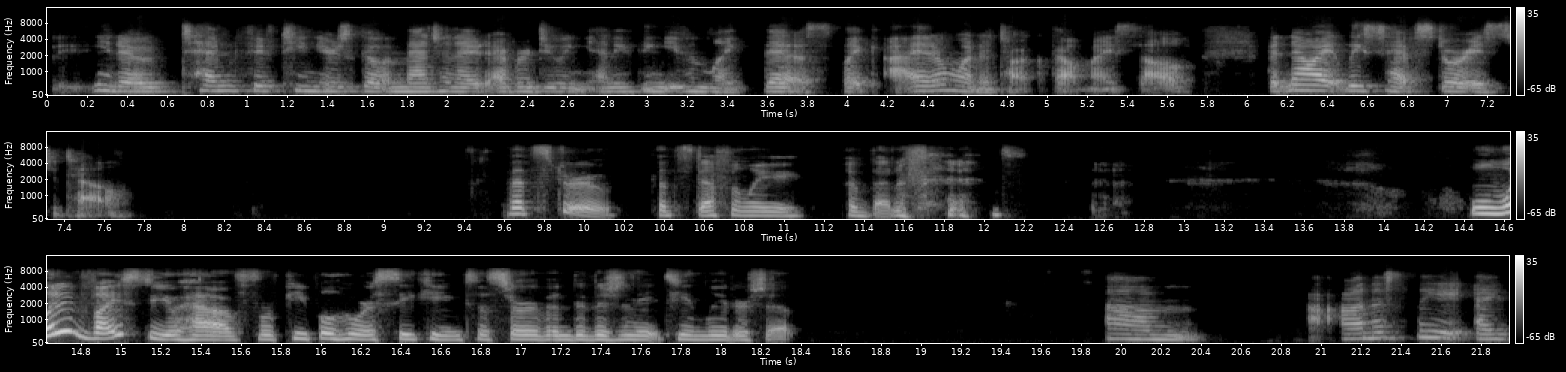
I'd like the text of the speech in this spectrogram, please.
you know, 10, 15 years ago, imagine I'd ever doing anything even like this. Like, I don't want to talk about myself, but now I at least have stories to tell. That's true. That's definitely a benefit. well, what advice do you have for people who are seeking to serve in Division 18 leadership? Um, honestly, I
